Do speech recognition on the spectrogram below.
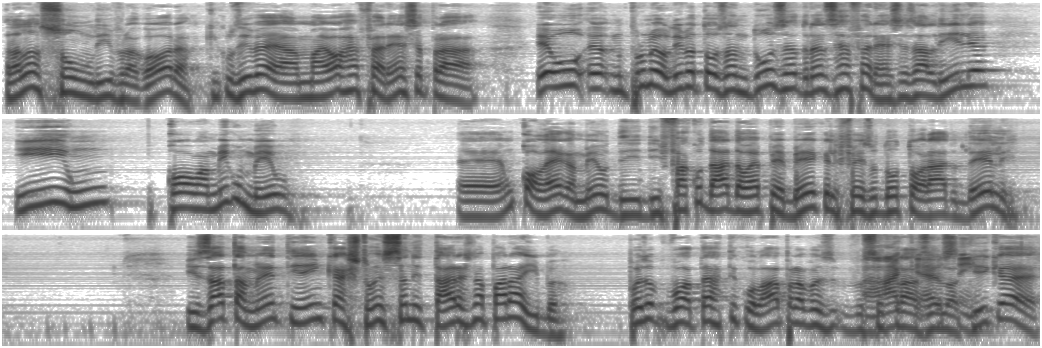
Ela lançou um livro agora, que inclusive é a maior referência para. Eu, eu, para o meu livro, eu estou usando duas grandes referências, a Lilia e um com um amigo meu, é, um colega meu de, de faculdade da UEPB, que ele fez o doutorado dele, exatamente em questões sanitárias na Paraíba. Depois eu vou até articular para você ah, trazê-lo aqui, que é...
